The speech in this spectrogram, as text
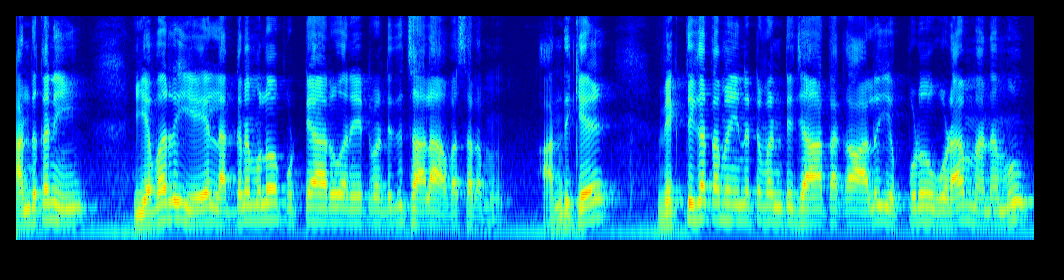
అందుకని ఎవరు ఏ లగ్నములో పుట్టారు అనేటువంటిది చాలా అవసరము. అందుకే వ్యక్తిగతమైనటువంటి జాతకాలు ఎప్పుడూ కూడా మనము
